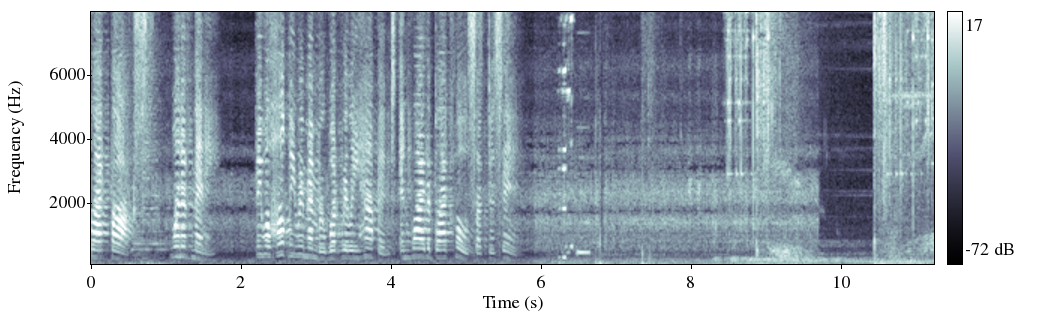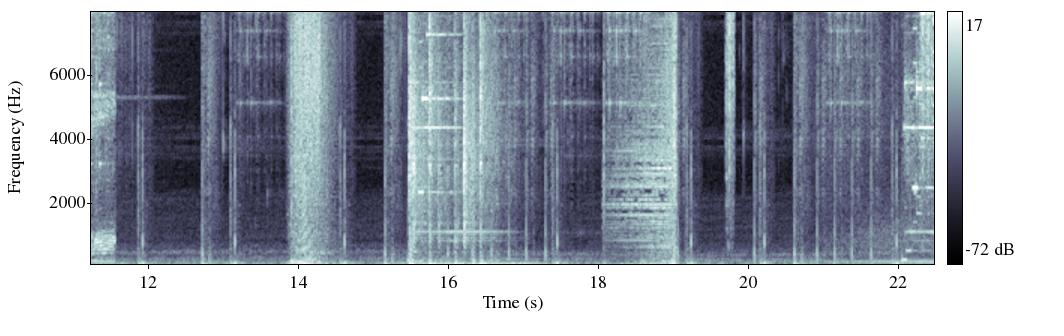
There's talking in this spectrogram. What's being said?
Black box. One of many. They will help me remember what really happened and why the black hole sucked us in. That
